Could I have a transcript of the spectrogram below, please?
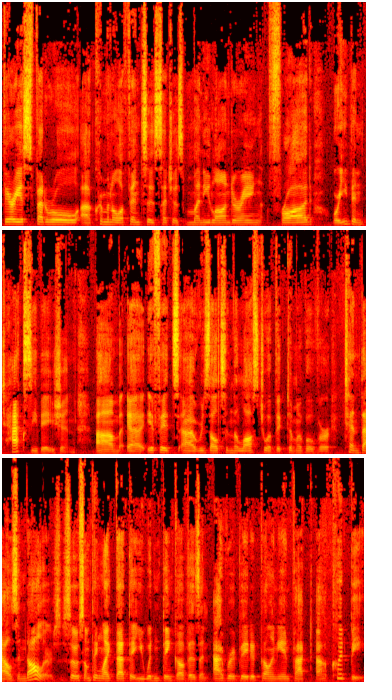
various federal uh, criminal offenses such as money laundering, fraud, or even tax evasion um, uh, if it uh, results in the loss to a victim of over $10,000. So, something like that that you wouldn't think of as an aggravated felony, in fact, uh, could be.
